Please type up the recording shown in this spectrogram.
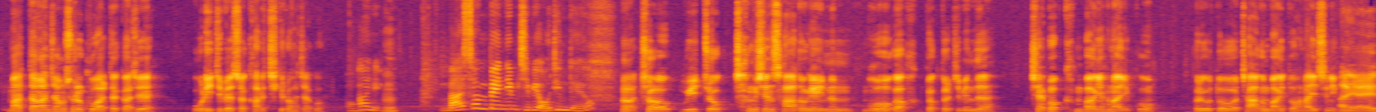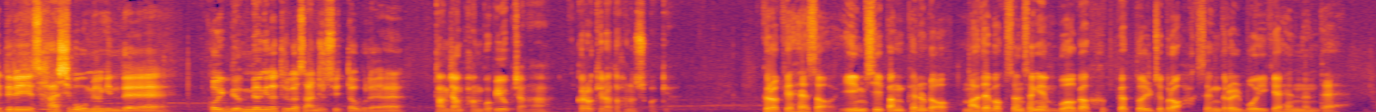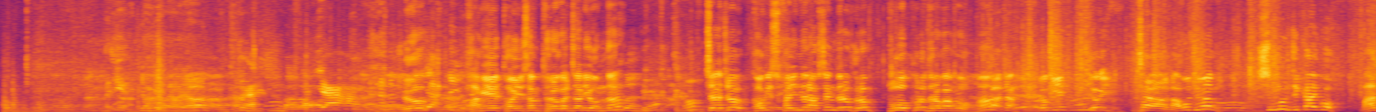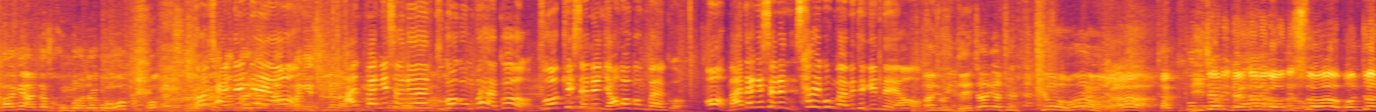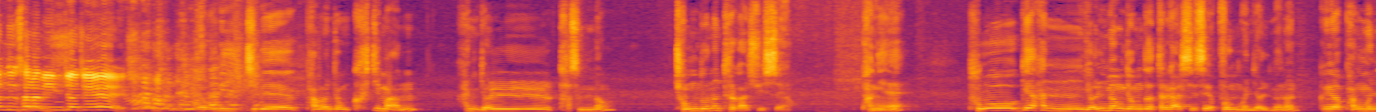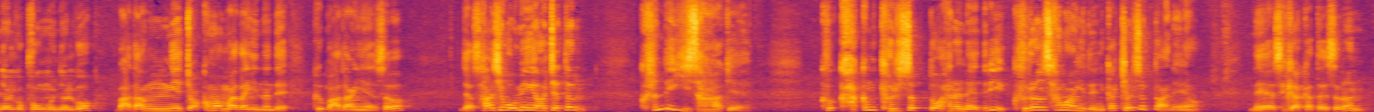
마땅한 장소를 구할 때까지 우리 집에서 가르치기로 하자고. 아니 응? 마 선배님 집이 어딘데요? 어, 저 위쪽 창신 사동에 있는 무허가 흑벽돌 집인데 제법 큰 방이 하나 있고 그리고 또 작은 방이 또 하나 있으니까. 아니 애들이 45명인데 거기 몇 명이나 들어가서 앉을 수 있다고 그래. 당장 방법이 없잖아. 그렇게라도 하는 수밖에. 그렇게 해서 임시 방편으로 마대복 선생의 무허가 흑벽돌 집으로 학생들을 모이게 했는데 저 방에 더 이상 들어갈 자리 없나? 자, 저 거기 서 있는 학생들은 그럼 부엌으로 들어가고. 어? 자, 자, 여기 여기. 자, 나머지는 신문지 깔고 마당에 앉아서 공부하자고. 어? 더잘 됐네요. 안방에서는 국어 공부하고 부엌에서는 영어 공부하고 어 마당에서는 사회 공부하면 되겠네요. 아 여기 내 자리가 좀 비켜. 야, 네 자리 내 자리가 어딨어? 먼저 앉는 사람이 임자지. 우리 집에 방은 좀 크지만 한 15명 정도는 들어갈 수 있어요. 방에. 부엌에 한 10명 정도 들어갈 수 있어요. 부엌문 열면은. 그러니까 방문 열고 부엌문 열고 마당이 조그만 마당이 있는데 그 마당에서 이제 45명이 어쨌든 그런데 이상하게 그 가끔 결석도 하는 애들이 그런 상황이 되니까 결석도 안 해요. 내 생각 같아서는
